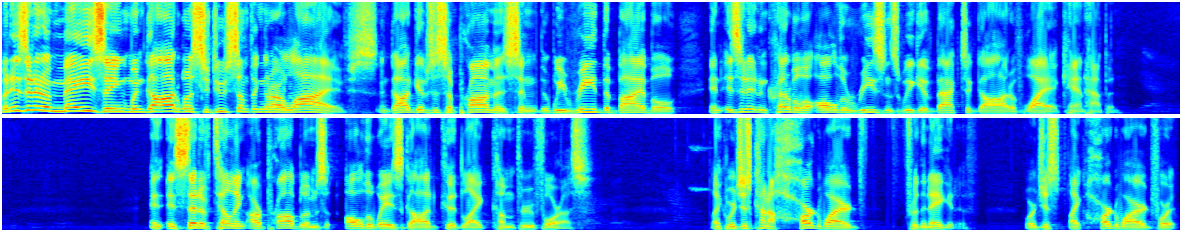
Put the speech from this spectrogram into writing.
But isn't it amazing when God wants to do something in our lives and God gives us a promise and that we read the Bible? And isn't it incredible that all the reasons we give back to God of why it can't happen? instead of telling our problems all the ways God could like come through for us. Like we're just kind of hardwired for the negative. We're just like hardwired for it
